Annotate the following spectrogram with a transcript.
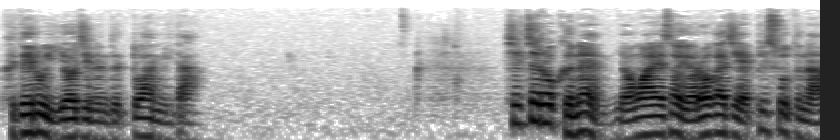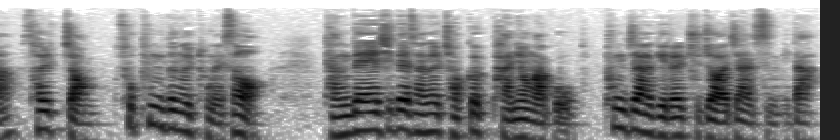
그대로 이어지는 듯도 합니다. 실제로 그는 영화에서 여러 가지 에피소드나 설정, 소품 등을 통해서 당대의 시대상을 적극 반영하고 풍자하기를 주저하지 않습니다.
